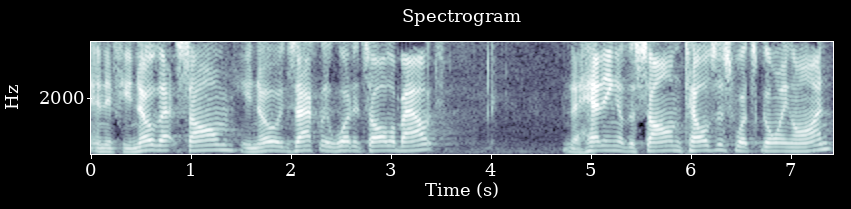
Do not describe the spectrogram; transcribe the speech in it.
and if you know that psalm, you know exactly what it's all about. The heading of the psalm tells us what's going on.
